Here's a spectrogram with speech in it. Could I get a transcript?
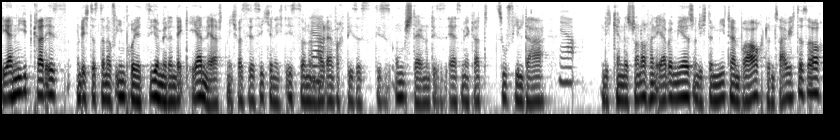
der Need gerade ist und ich das dann auf ihn projiziere, mir dann denke, er nervt mich, was es ja sicher nicht ist, sondern ja. halt einfach dieses, dieses Umstellen und dieses, er ist mir gerade zu viel da. Ja. Und ich kenne das schon auch, wenn er bei mir ist und ich dann Me-Time brauche, dann sage ich das auch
